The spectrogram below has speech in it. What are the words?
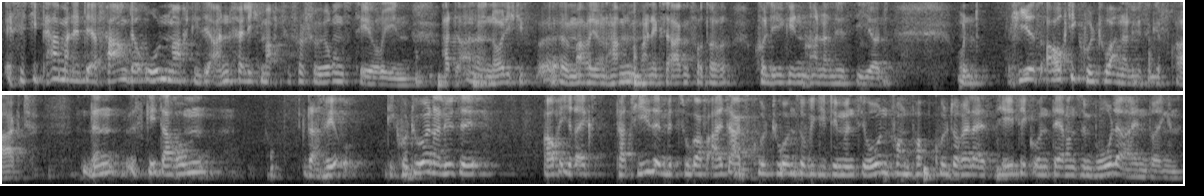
Es ist die permanente Erfahrung der Ohnmacht, die sie anfällig macht für Verschwörungstheorien, hat äh, neulich die äh, Marion Hamm, meine Klagenfurter Kollegin, analysiert. Und hier ist auch die Kulturanalyse gefragt. Denn es geht darum, dass wir die Kulturanalyse auch ihre Expertise in Bezug auf Alltagskulturen sowie die Dimensionen von popkultureller Ästhetik und deren Symbole einbringen.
